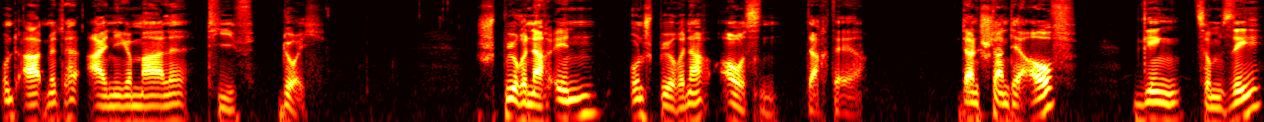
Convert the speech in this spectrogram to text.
und atmete einige Male tief durch. Spüre nach innen und spüre nach außen, dachte er. Dann stand er auf, ging zum See,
